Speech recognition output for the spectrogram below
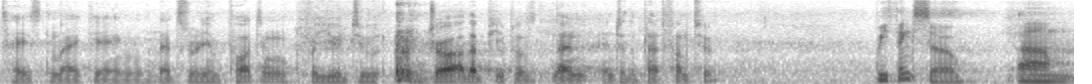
taste making. That's really important for you to draw other people then into the platform too. We think so. Um,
